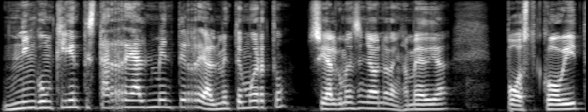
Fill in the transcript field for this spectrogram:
ningún cliente está realmente, realmente muerto. Si algo me ha enseñado Naranja Media, post-COVID,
